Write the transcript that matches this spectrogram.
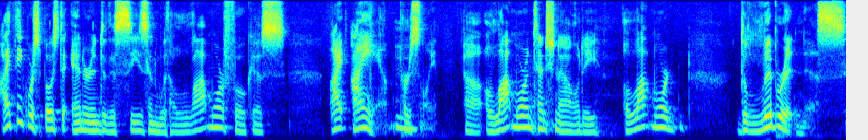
I think we're supposed to enter into this season with a lot more focus. I, I am personally, uh, a lot more intentionality, a lot more deliberateness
